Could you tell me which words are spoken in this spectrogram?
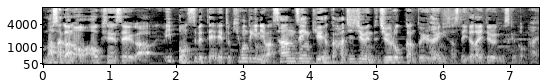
まさかの青木先生が、一本すべて、えっと、基本的には3980円で16巻というふうにさせていただいてるんですけど、はい。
